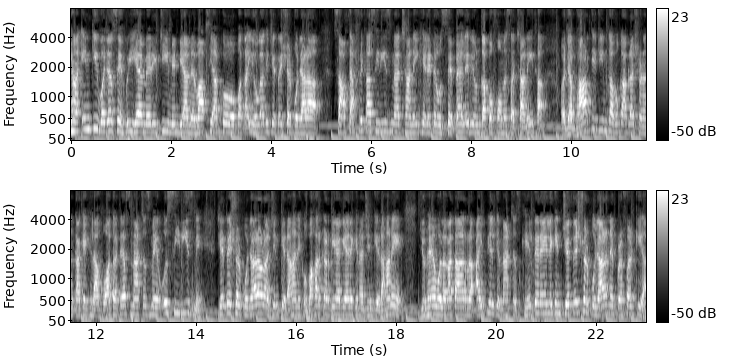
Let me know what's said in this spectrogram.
हाँ इनकी वजह से हुई है मेरी टीम इंडिया में। वापसी, आपको पता ही होगा कि Cheteshwar Pujara South Africa series में अच्छा नहीं खेले थे, उससे पहले भी उनका परफॉर्मेंस अच्छा नहीं था। और जब भारतीय टीम का मुकाबला श्रीलंका के खिलाफ हुआ था, टेस्ट मैचेस में उस सीरीज़ में चेतेश्वर पुजारा और अजिंक्य रहाने को बाहर कर दिया गया, लेकिन अजिंक्य रहाने जो है वो लगातार आईपीएल के मैचेस खेलते रहे, लेकिन चेतेश्वर पुजारा ने प्रेफर किया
